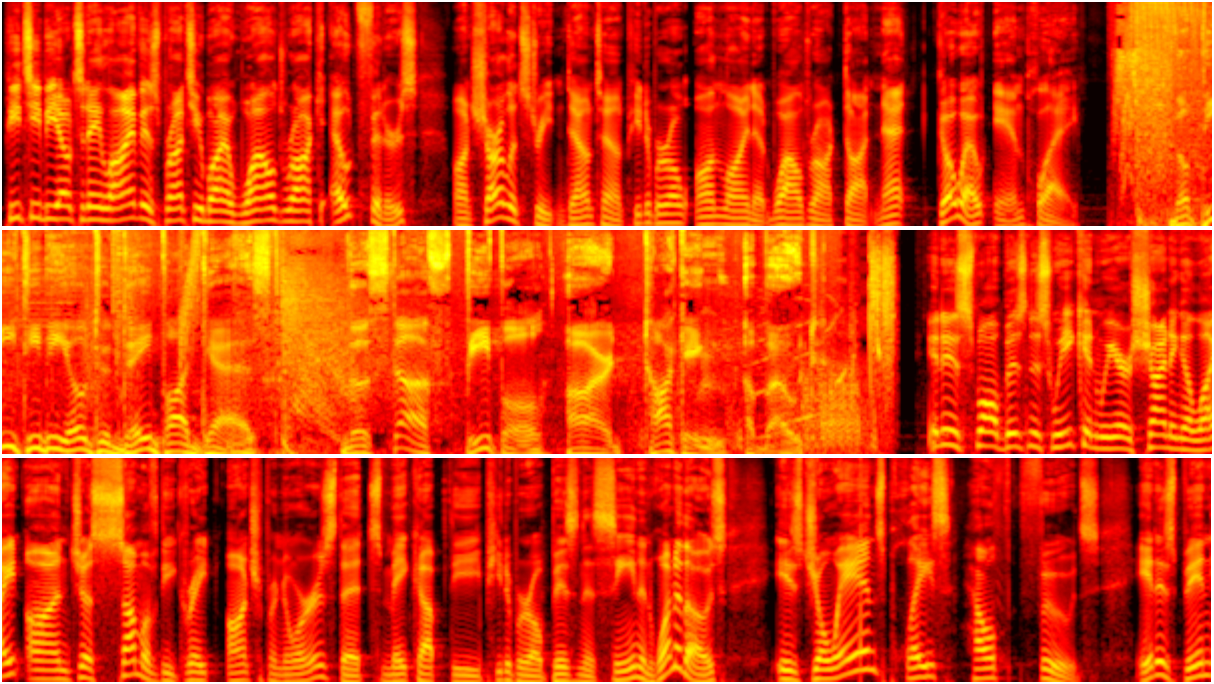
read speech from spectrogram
PTBO Today Live is brought to you by Wild Rock Outfitters on Charlotte Street in downtown Peterborough, online at wildrock.net. Go out and play. The PTBO Today podcast. The stuff people are talking about. It is Small Business Week, and we are shining a light on just some of the great entrepreneurs that make up the Peterborough business scene. And one of those is Joanne's Place Health Foods. It has been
